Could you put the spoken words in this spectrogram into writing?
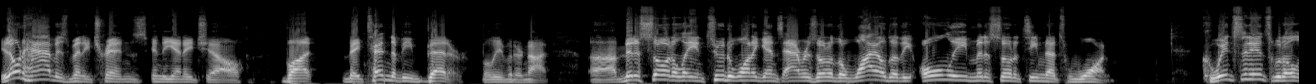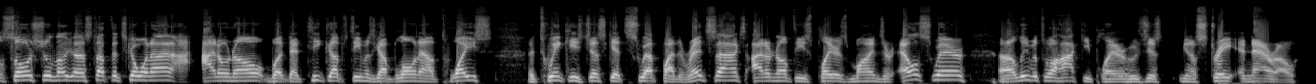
You don't have as many trends in the NHL, but they tend to be better, believe it or not. Uh, Minnesota laying two to one against Arizona. The Wild are the only Minnesota team that's won. Coincidence with all the social uh, stuff that's going on? I, I, don't know, but that Teacups team has got blown out twice. The Twinkies just get swept by the Red Sox. I don't know if these players' minds are elsewhere. Uh, leave it to a hockey player who's just you know straight and narrow.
